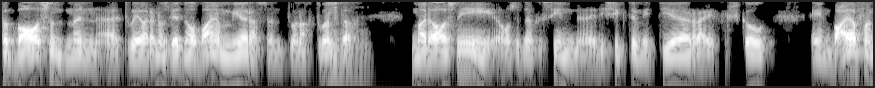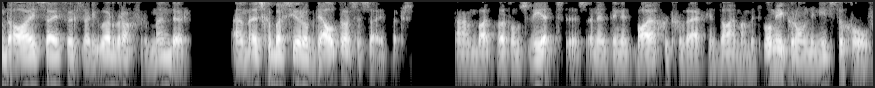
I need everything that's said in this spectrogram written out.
verbasend min uh, twee jaar en ons weet nou baie meer as in 2020. Mm -hmm. Maar daar's nie ons het nou gesien uh, die siekte muteer, hy verskil en baie van daai syfers wat die oordrag verminder, um, is gebaseer op delta se syfers. Um, wat wat ons weet is inenting het baie goed gewerk en daai maar met Omicron die nuutste golf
